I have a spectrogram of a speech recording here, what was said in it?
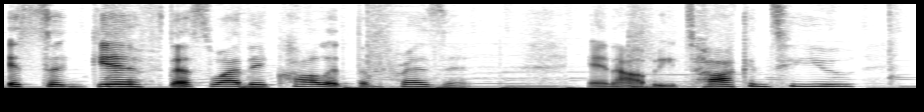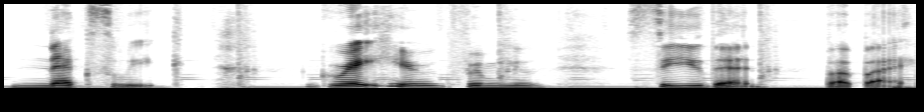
It's a gift. That's why they call it the present. And I'll be talking to you next week. Great hearing from you. See you then. Bye bye.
